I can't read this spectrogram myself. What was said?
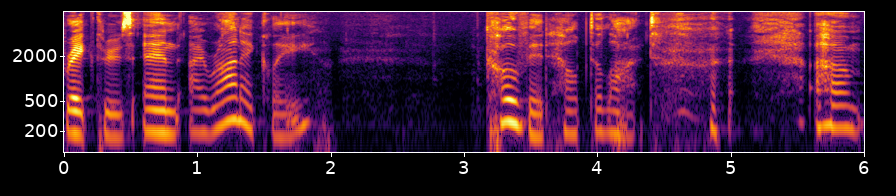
breakthroughs. And ironically, COVID helped a lot. um,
